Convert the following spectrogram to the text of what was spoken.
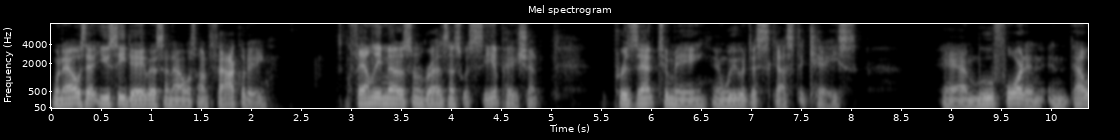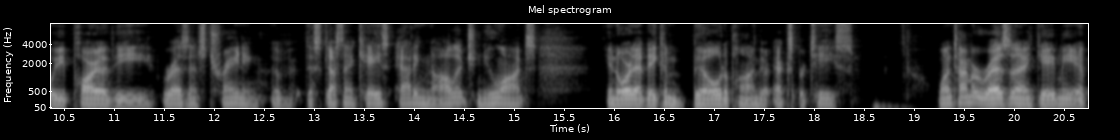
When I was at UC Davis and I was on faculty, family medicine residents would see a patient, present to me, and we would discuss the case and move forward. And, and that would be part of the residents' training of discussing a case, adding knowledge, nuance, in order that they can build upon their expertise. One time, a resident gave me a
